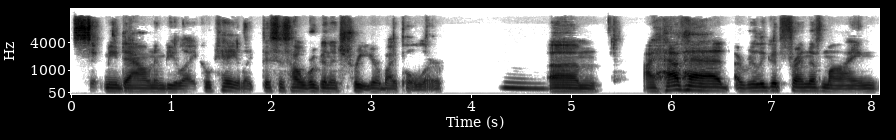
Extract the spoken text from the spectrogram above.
sit me down and be like, okay, like this is how we're going to treat your bipolar. Mm. Um, I have had a really good friend of mine,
